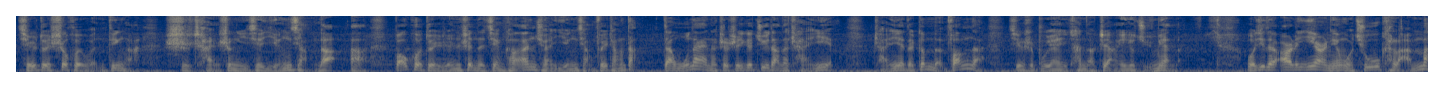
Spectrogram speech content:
其实对社会稳定啊是产生一些影响的啊，包括对人身的健康安全影响非常大。但无奈呢，这是一个巨大的产业，产业的根本方呢，其实是不愿意看到这样一个局面的。我记得二零一二年我去乌克兰嘛，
